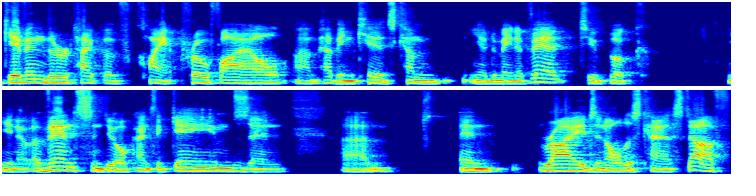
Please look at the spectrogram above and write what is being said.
given their type of client profile, um, having kids come, you know, to main event to book you know events and do all kinds of games and um, and rides and all this kind of stuff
